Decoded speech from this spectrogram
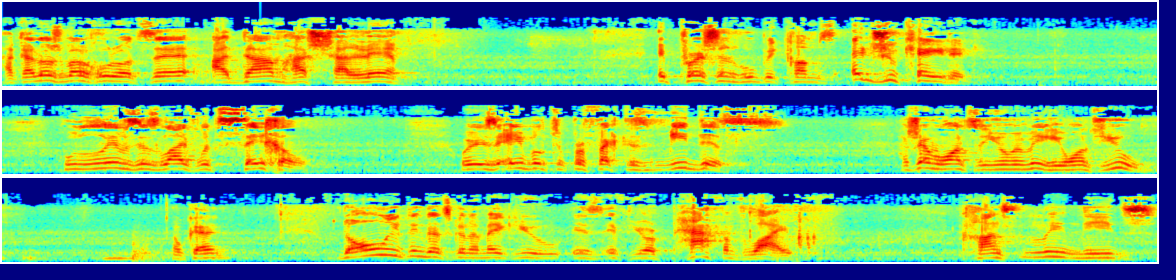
הקדוש ברוך הוא רוצה אדם השלם a person who becomes educated, who lives his life with seichel, where he's able to perfect his midas. Hashem wants a human being. He wants you. Okay? The only thing that's going to make you is if your path of life constantly needs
